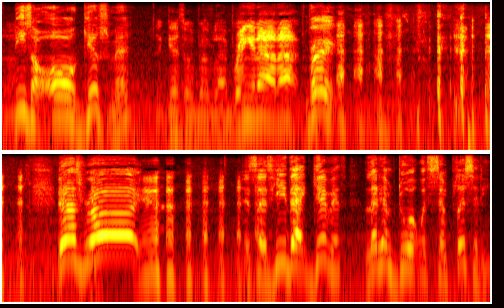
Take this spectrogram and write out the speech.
Uh, These are all gifts, man. I guess what brother like, bring it out, out. Right. That's right. yeah. It says, He that giveth, let him do it with simplicity.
